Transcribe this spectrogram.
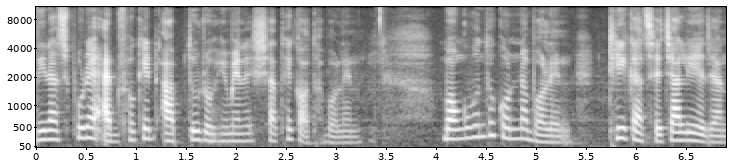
দিনাজপুরে অ্যাডভোকেট আব্দুর রহিমের সাথে কথা বলেন। বঙ্গবন্ধু কন্যা বলেন, ঠিক আছে, চালিয়ে যান।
